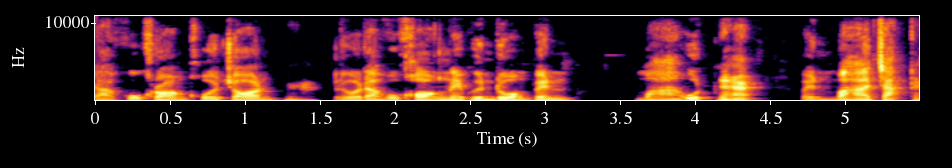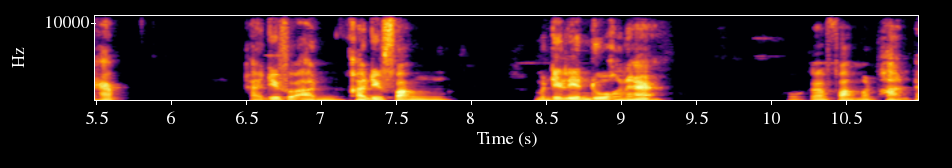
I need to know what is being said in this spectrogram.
ดาวคู่ครองโคจรหรือว่าดาวคู่ครองในพื้นดวงเป็นมหาอุดนะฮะเป็นมหาจักรนะครับใครที่ฟังใครที่ฟังไม่ได้เรียนดวงนะฮะผมก็ฟังมันผ่านไป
